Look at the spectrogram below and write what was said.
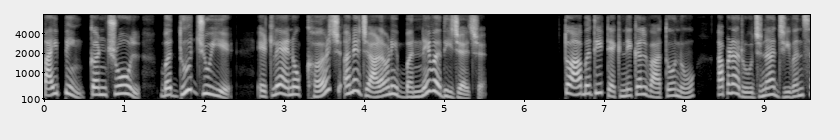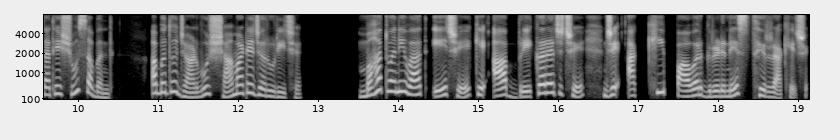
પાઇપિંગ, કંટ્રોલ બધું જ જોઈએ. એટલે એનો ખર્ચ અને જાળવણી બંને વધી જાય છે. તો આ બધી ટેકનિકલ વાતોનો આપણા રોજના જીવન સાથે શું સંબંધ? આ બધું જાણવું શા માટે જરૂરી છે? મહત્વની વાત એ છે કે આ બ્રેકર જ છે જે આખી પાવર ગ્રીડને સ્થિર રાખે છે.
